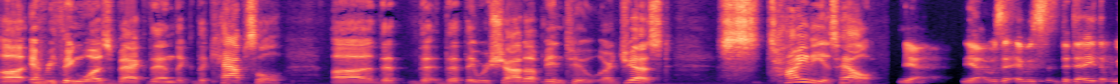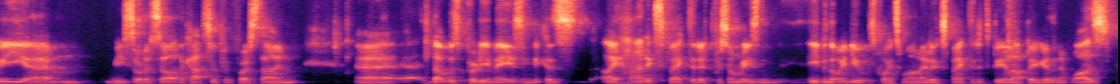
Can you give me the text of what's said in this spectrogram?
uh, everything was back then. The the capsule uh, that that that they were shot up into are just s- tiny as hell. Yeah, yeah. It was it was the day that we um, we sort of saw the capsule for the first time. Uh, that was pretty amazing because I had expected it for some reason even though I knew it was quite small, I'd expected it to be a lot bigger than it was.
